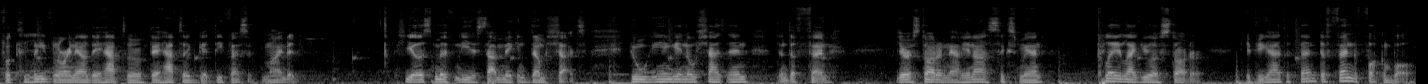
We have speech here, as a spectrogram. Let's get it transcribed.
for Cleveland right now, they have to they have to get defensive minded. Jalen Smith needs to stop making dumb shots. If you can't get no shots in, then defend. You're a starter now. You're not a six man. Play like you're a starter. If you gotta defend, defend the fucking ball.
